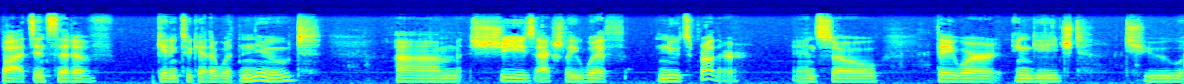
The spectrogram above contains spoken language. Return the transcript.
But instead of getting together with Newt, um, she's actually with Newt's brother. And so they were engaged to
